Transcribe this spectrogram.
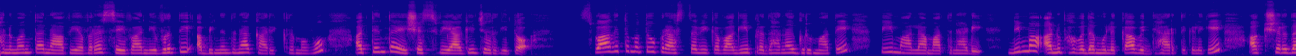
ಹನುಮಂತ ನಾವಿ ಅವರ ಸೇವಾ ನಿವೃತ್ತಿ ಅಭಿನಂದನಾ ಕಾರ್ಯಕ್ರಮವು ಅತ್ಯಂತ ಯಶಸ್ವಿಯಾಗಿ ಜರುಗಿತು. ಸ್ವಾಗತ ಮತ್ತು ಪ್ರಾಸ್ತಾವಿಕವಾಗಿ ಪ್ರಧಾನ ಗುರುಮಾತೆ ಪಿ. ಮಾಲಾ ಮಾತನಾಡಿ, ನಿಮ್ಮ ಅನುಭವದ ಮೂಲಕ ವಿದ್ಯಾರ್ಥಿಗಳಿಗೆ ಅಕ್ಷರದ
